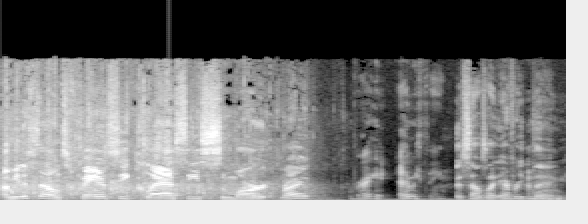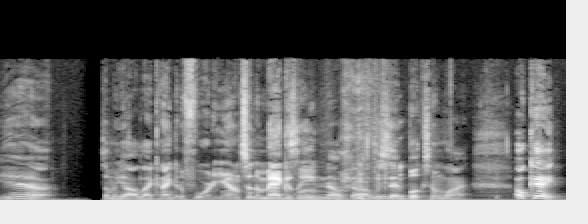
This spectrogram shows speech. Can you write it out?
I mean, it sounds fancy, classy, smart, right? Right, everything. It sounds like everything. Mm-hmm. Yeah. Some of y'all like, can I get a 40 ounce in a magazine? No, dog. We said books and wine. Okay.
